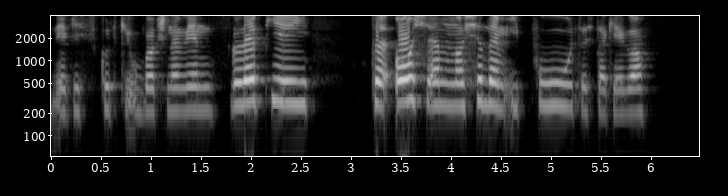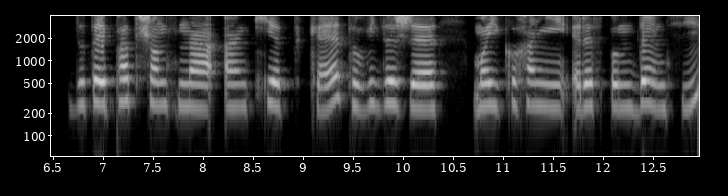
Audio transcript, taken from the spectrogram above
jakieś skutki uboczne, więc lepiej te 8, no 7,5, coś takiego. Tutaj patrząc na ankietkę, to widzę, że moi kochani respondenci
